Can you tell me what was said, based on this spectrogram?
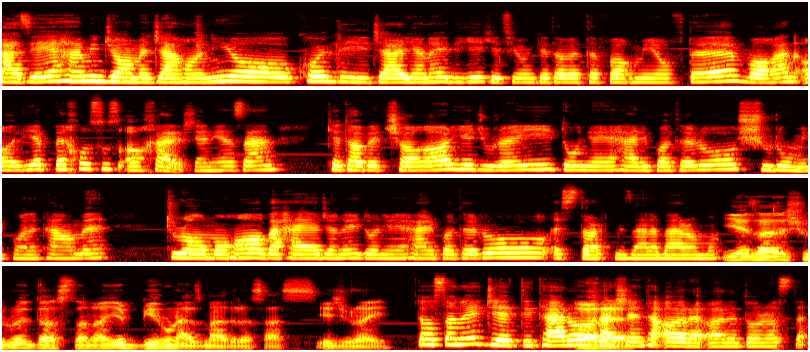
قضیه همین جام جهانی و کلی جریانهای دیگه که توی اون کتاب اتفاق میفته واقعا عالیه به خصوص آخرش. یعنی اصلا کتاب چهار یه جورایی دنیای هری پاتر رو شروع می‌کنه. تمام دراماها و هیجانهای دنیای هری پاتر رو استارت می‌زنه برامون. یه ذره شروع داستانای بیرون از مدرسه است یه جورایی. داستانهای جدیتر و آره. خشنتر آره آره درسته.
